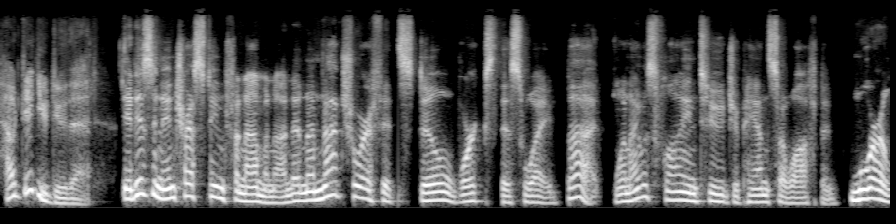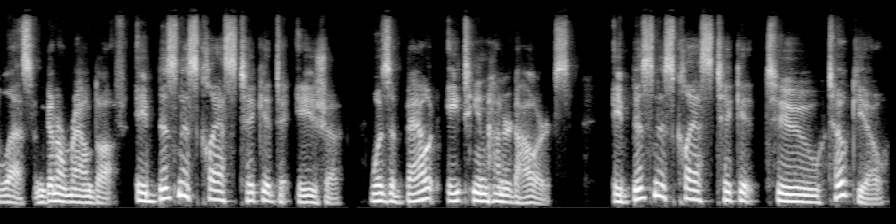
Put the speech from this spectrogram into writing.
How did you do that? It is an interesting phenomenon, and I'm not sure if it still works this way. But when I was flying to Japan so often, more or less, I'm going to round off, a business class ticket to Asia was about $1,800. A business class ticket to Tokyo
